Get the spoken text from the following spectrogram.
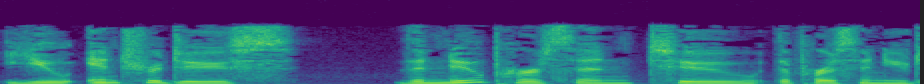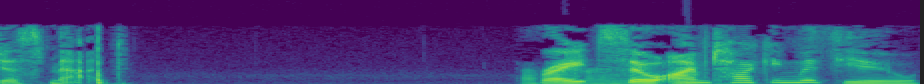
you introduce the new person to the person you just met. That's right? So I'm talking with you,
